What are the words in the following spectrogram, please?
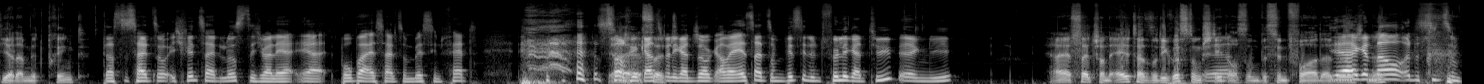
die er da mitbringt. Das ist halt so, ich finde es halt lustig, weil er, er, Boba ist halt so ein bisschen fett. Sorry, ist ganz halt- billiger Joke, aber er ist halt so ein bisschen ein fülliger Typ irgendwie. Ja, er ist halt schon älter, so die Rüstung steht Ja. auch so ein bisschen vor. Dadurch, ja, Ne? genau, und es sieht so ein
